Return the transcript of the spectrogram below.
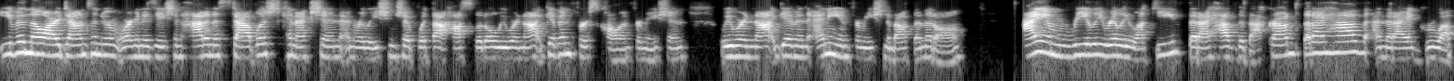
Even though our Down syndrome organization had an established connection and relationship with that hospital, we were not given first call information. We were not given any information about them at all. I am really, really lucky that I have the background that I have and that I grew up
